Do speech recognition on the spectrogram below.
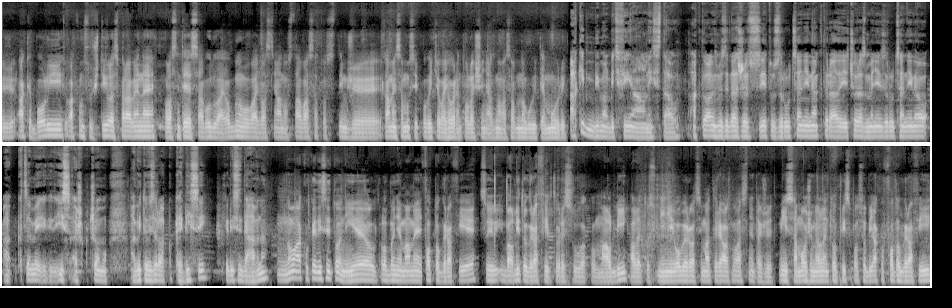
že aké boli, v akom sú štýle spravené, vlastne tie sa budú aj obnovovať vlastne áno, stáva sa to s tým, že kameň sa musí povyťovať hore to lešenia a znova sa obnovujú tie múry. Aký by mal byť finálny stav? Aktuálne sme teda, že je tu zrúcanina, ktorá je čoraz menej zrúcaninou a chceme ísť až k čomu? Aby to vyzeralo ako kedysi? Kedysi dávno? No ako kedysi to nie, lebo nemáme fotografie, sú iba litografie, ktoré sú ako malby, ale to nie je overovací materiál vlastne, takže my sa môžeme len to prispôsobiť ako fotografii,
